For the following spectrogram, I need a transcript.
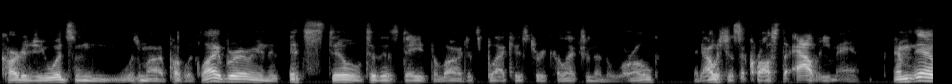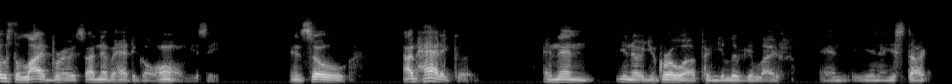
Carter G. Woodson was my public library, and it, it's still to this date the largest Black history collection in the world. And I was just across the alley, man. And yeah, it was the library, so I never had to go home, you see. And so I've had it good. And then, you know, you grow up and you live your life and you know, you start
